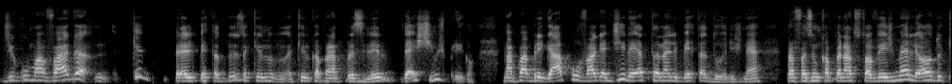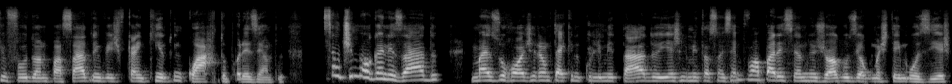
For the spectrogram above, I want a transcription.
Digo uma vaga. Porque pré-Libertadores aqui no, aqui no Campeonato Brasileiro, 10 times brigam. Mas para brigar por vaga direta na Libertadores, né? Para fazer um campeonato talvez melhor do que foi do ano passado, em vez de ficar em quinto, em quarto, por exemplo. Esse é um time organizado, mas o Roger é um técnico limitado e as limitações sempre vão aparecendo nos jogos e algumas teimosias,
